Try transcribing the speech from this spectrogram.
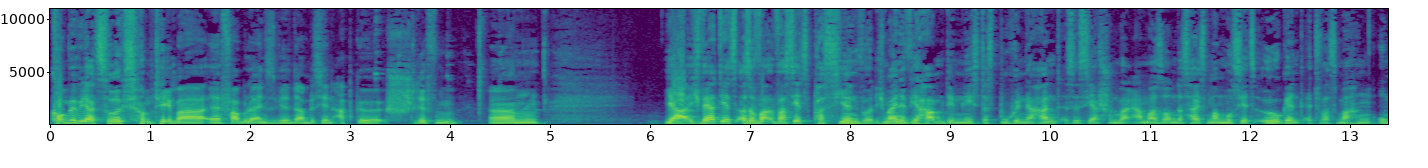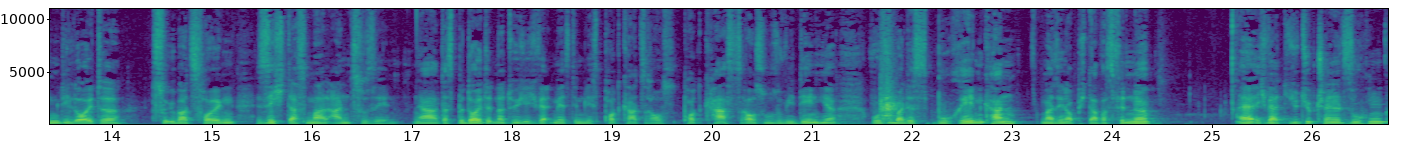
kommen wir wieder zurück zum Thema äh, Fabulensis. Wir sind da ein bisschen abgestriffen. Ähm, ja, ich werde jetzt, also was jetzt passieren wird. Ich meine, wir haben demnächst das Buch in der Hand. Es ist ja schon bei Amazon. Das heißt, man muss jetzt irgendetwas machen, um die Leute zu überzeugen, sich das mal anzusehen. Ja, das bedeutet natürlich, ich werde mir jetzt demnächst Podcasts raus, Podcasts raussuchen, so wie den hier, wo ich über das Buch reden kann. Mal sehen, ob ich da was finde. Äh, ich werde YouTube-Channels suchen,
